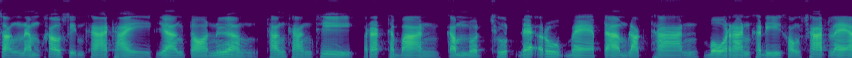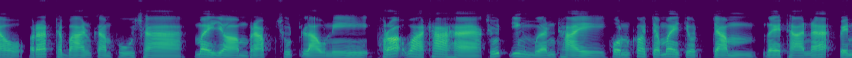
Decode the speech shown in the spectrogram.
สั่งนำเข้าสินค้าไทยอย่างต่อเนื่อง ทั้งๆทที่รัฐบาลกำหนดชุดและรูปแบบตามหลักฐาน โบราณคดีของชาติแล้ว รัฐบาลกัมพูชาไม่ยอมรับชุดเหล่านี้ เพราะว่าถ้าหากชุดยิ่งเหมือนไทย คนก็จะไม่จดจำในฐานะเป็น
